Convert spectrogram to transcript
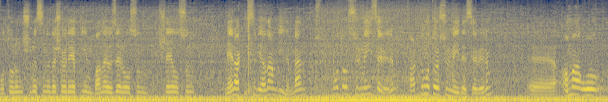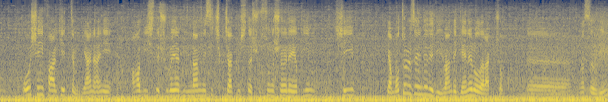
motorun şurasını da şöyle yapayım, bana özel olsun, şey olsun meraklısı bir adam değilim. Ben motor sürmeyi severim. Farklı motor sürmeyi de severim. Ee, ama o o şeyi fark ettim. Yani hani abi işte şuraya bilmem nesi çıkacakmış da şusunu şöyle yapayım şeyi ya motor özelinde de değil. Ben de genel olarak çok ee, nasıl diyeyim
